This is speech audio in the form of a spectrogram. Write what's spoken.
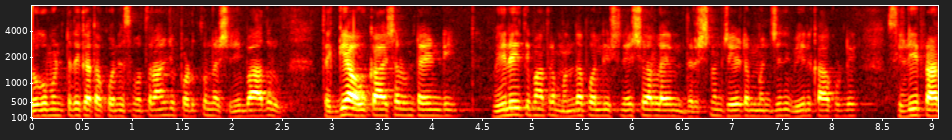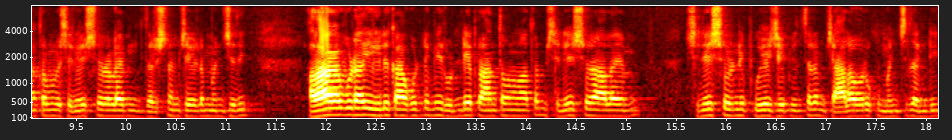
యోగం ఉంటుంది గత కొన్ని సంవత్సరాల నుంచి పడుతున్న శని బాధలు తగ్గే అవకాశాలు ఉంటాయండి. వీలైతే మాత్రం మందపల్లి శనేశ్వరాలయం దర్శనం చేయడం మంచిది. వీలు కాకుండా సిడీ ప్రాంతంలో శనేశ్వరాలయం దర్శనం చేయడం మంచిది. అలాగా కూడా వీలు కాకుండా మీరు ఉండే ప్రాంతంలో మాత్రం శనేశ్వరాలయం శనేశ్వరుని పూజ చేపించడం చాలా వరకు మంచిదండి.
